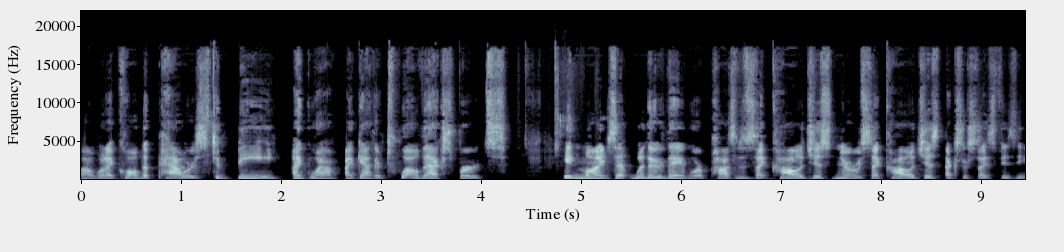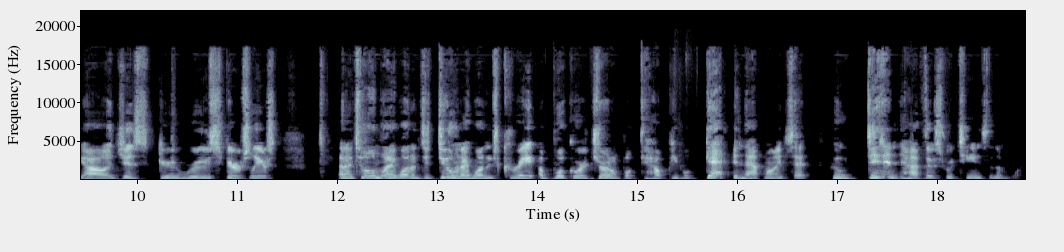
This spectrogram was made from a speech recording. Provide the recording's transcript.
uh, what I call the powers to be. I go out, I gathered 12 experts in mindset, whether they were positive psychologists, neuropsychologists, exercise physiologists, gurus, spiritual leaders. And I told them what I wanted to do. And I wanted to create a book or a journal book to help people get in that mindset who didn't have those routines in the morning.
